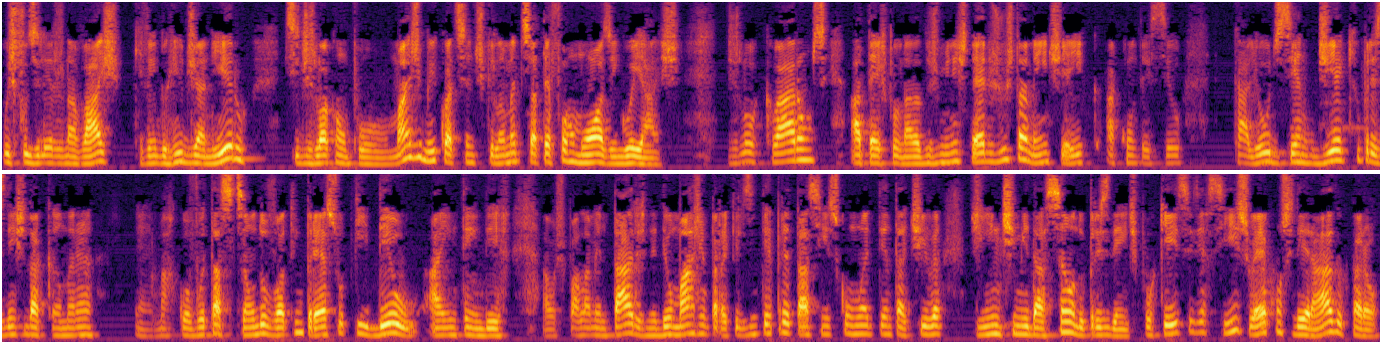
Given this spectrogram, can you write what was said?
os fuzileiros navais, que vêm do Rio de Janeiro, e se deslocam por mais de 1.400 quilômetros até Formosa, em Goiás. Deslocaram-se até a esplanada dos ministérios, justamente, aí aconteceu, calhou de ser no dia que o presidente da Câmara é, marcou a votação do voto impresso, que deu a entender aos parlamentares, né, deu margem para que eles interpretassem isso como uma tentativa de intimidação do presidente, porque esse exercício é considerado, Carol,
